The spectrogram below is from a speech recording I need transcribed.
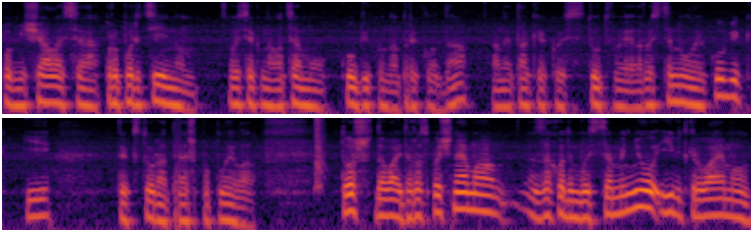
поміщалася пропорційно, ось як на цьому кубіку, наприклад. Да? А не так якось тут ви розтягнули кубік і текстура теж поплила. Тож, давайте розпочнемо. Заходимо в ось це меню і відкриваємо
